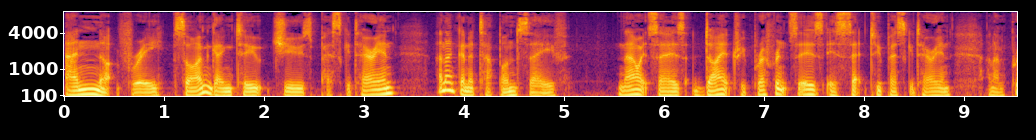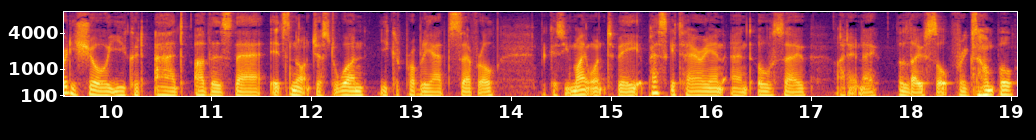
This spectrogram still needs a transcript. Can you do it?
and nut free. So I'm going to choose pescatarian and I'm going to tap on save. Now it says dietary preferences is set to pescatarian, and I'm pretty sure you could add others there. It's not just one, you could probably add several because you might want to be pescatarian and also, I don't know, low salt, for example.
